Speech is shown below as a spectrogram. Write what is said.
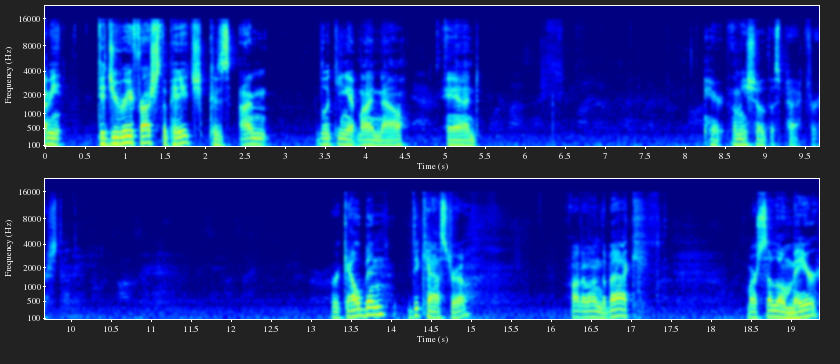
I mean, did you refresh the page? Because I'm looking at mine now, and here, let me show this pack first. Rick Elbin DeCastro, auto on the back. Marcelo Mayer,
